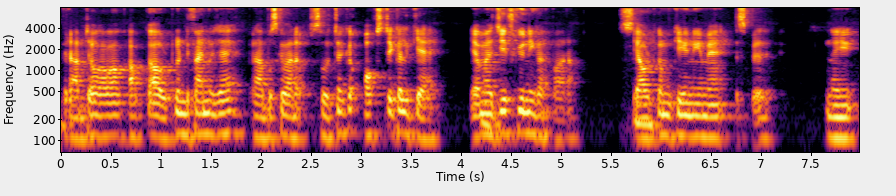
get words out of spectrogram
پھر آپ جب آپ کا آؤٹ کم ڈیفائن ہو جائے پھر آپ اس کے بارے میں سوچیں کہ آبسٹیکل کیا ہے یا میں اچیو کیوں نہیں کر پا رہا؟ یا آؤٹ کم کیوں نہیں میں اس پہ نہیں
